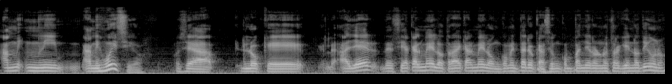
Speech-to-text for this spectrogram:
a, mi, mi- a mi juicio o sea lo que ayer decía Carmelo, trae Carmelo un comentario que hace un compañero nuestro aquí en Noti1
